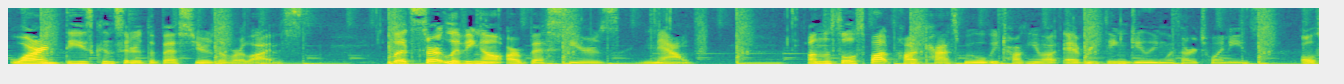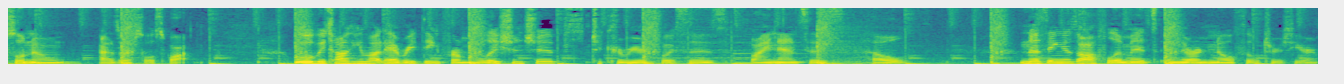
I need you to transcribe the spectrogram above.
Why aren't these considered the best years of our lives? Let's start living out our best years now. On the Soul Spot podcast, we will be talking about everything dealing with our 20s, also known as our soul spot. We will be talking about everything from relationships to career choices, finances, health. Nothing is off limits, and there are no filters here.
